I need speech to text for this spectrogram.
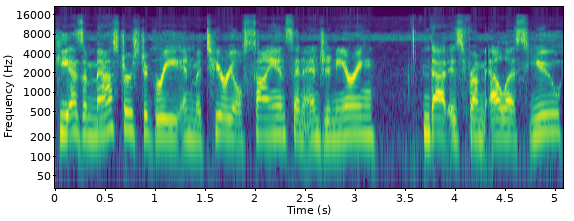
He has a master's degree in material science and engineering that is from LSU,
